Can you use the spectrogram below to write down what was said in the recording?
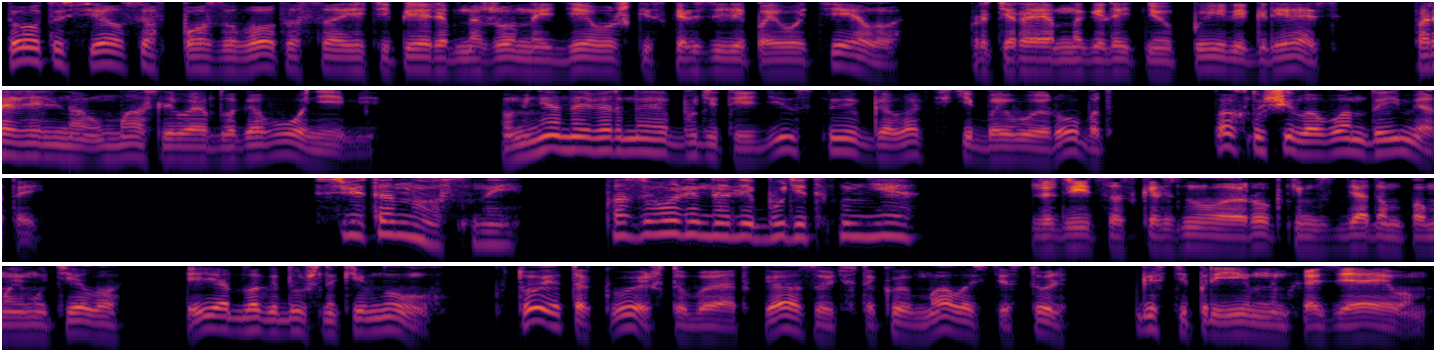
Тот уселся в позу лотоса, и теперь обнаженные девушки скользили по его телу, протирая многолетнюю пыль и грязь, параллельно умасливая благовониями. У меня, наверное, будет единственный в галактике боевой робот, пахнущий лавандой и мятой. «Светоносный, Позволено ли будет мне Жрица скользнула робким взглядом по моему телу, и я благодушно кивнул. Кто я такой, чтобы отказывать в такой малости столь гостеприимным хозяевам?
